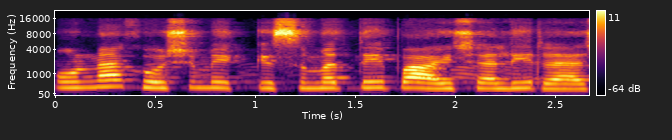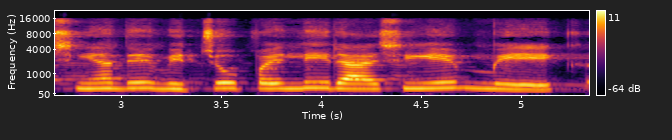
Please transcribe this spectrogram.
ਉਹਨਾਂ ਖੁਸ਼ਕਿਸਮਤ ਤੇ ਭਾਗਸ਼ਾਲੀ ਰਾਸ਼ੀਆਂ ਦੇ ਵਿੱਚੋਂ ਪਹਿਲੀ ਰਾਸ਼ੀ ਹੈ ਮੇਖ।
